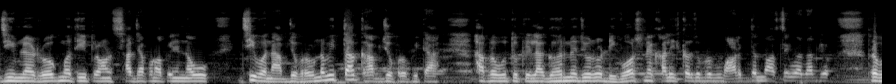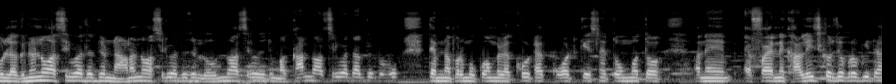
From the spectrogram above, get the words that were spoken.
જીવલેણ રોગમાંથી પણ સાજાપણું આપીને નવું જીવન આપજો પ્રભુ. નવી તક આપજો પ્રભુ પિતા. હા પ્રભુ તૂટેલા ઘરને જોડો, ડિવોર્સને ખાલી કરજો પ્રભુ. બાળકધનનો આશીર્વાદ આપજો. પ્રભુ, લગ્નનો આશીર્વાદ આપજો, નાણાંનો આશીર્વાદ આપજો, લોનનો આશીર્વાદ આપજો, મકાનનો આશીર્વાદ આપજો પ્રભુ. તેમના પર મૂકવામાં ખોટા કોર્ટ કેસને તોમતો અને એફઆઈઆરને ખાલી જ કરજો પ્રભુ પિતા.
